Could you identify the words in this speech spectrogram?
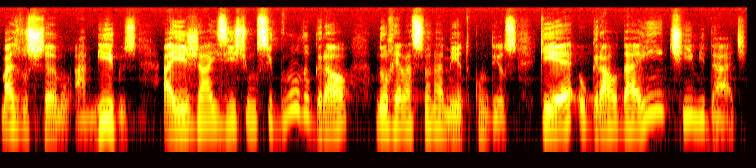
mas vos chamo amigos, aí já existe um segundo grau no relacionamento com Deus, que é o grau da intimidade.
